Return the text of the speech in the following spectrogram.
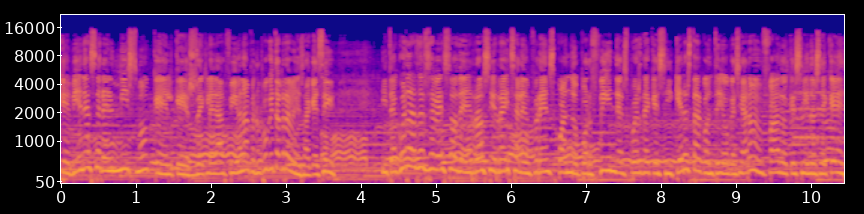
que viene a ser el mismo que el que Shrek le da a Fiona, pero un poquito al revés, ¿a que sí? ¿Y te acuerdas de ese beso de Ross y Rachel en Friends cuando por fin, después de que si quiero estar contigo, que si ahora me enfado, que si no sé qué,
